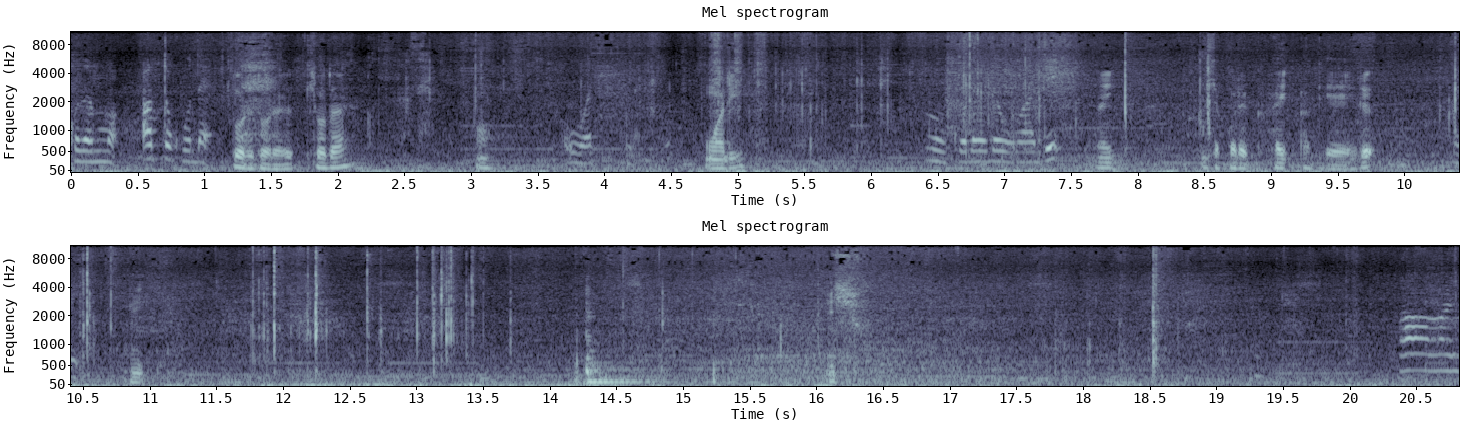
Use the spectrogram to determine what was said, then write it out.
これもあとこれ。どれどれ？ちょうだい終わり？もうこれで終わり。はい。じゃあこれはいあげる。はい。はい。よいしょ。はーい。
